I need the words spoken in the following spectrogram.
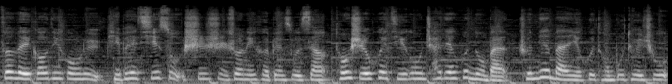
分为高低功率，匹配七速湿式双离合变速箱，同时会提供插电混动版，纯电版也会同步推出。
